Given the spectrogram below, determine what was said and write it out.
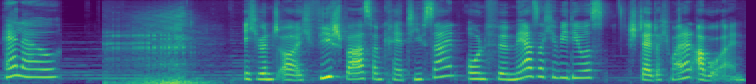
Hello! Ich wünsche euch viel Spaß beim Kreativsein und für mehr solche Videos stellt euch mal ein Abo ein.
